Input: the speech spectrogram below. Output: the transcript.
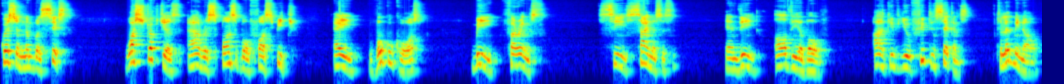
Question number 6. What structures are responsible for speech? A. Vocal cords B. Pharynx C. Sinuses and D all the above. I'll give you 15 seconds to let me know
